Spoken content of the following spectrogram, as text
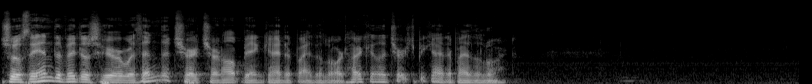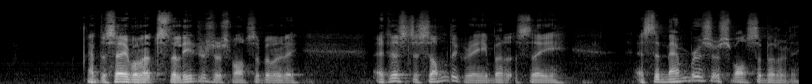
So if the individuals who are within the church are not being guided by the Lord, how can the church be guided by the Lord? And to say, well, it's the leader's responsibility. It is to some degree, but it's the, it's the member's responsibility.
